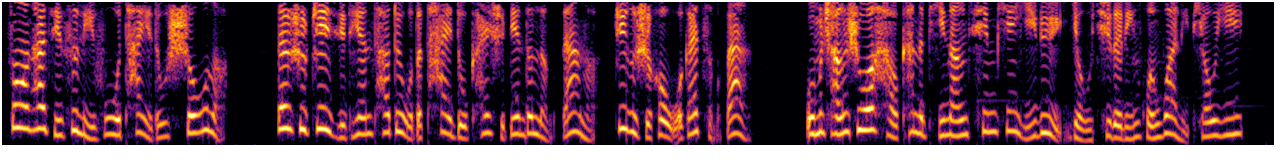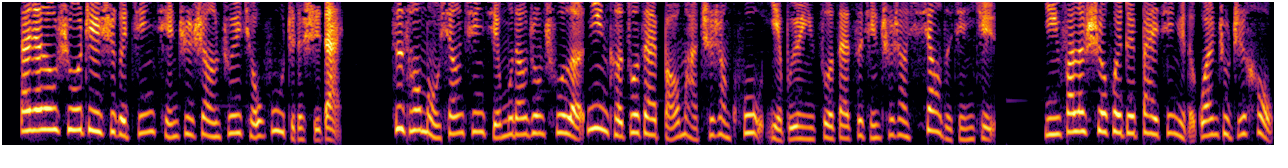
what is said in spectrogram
送了她几次礼物，她也都收了。但是这几天她对我的态度开始变得冷淡了。这个时候我该怎么办？我们常说，好看的皮囊千篇一律，有趣的灵魂万里挑一。大家都说这是个金钱至上、追求物质的时代。自从某相亲节目当中出了“宁可坐在宝马车上哭，也不愿意坐在自行车上笑”的金句，引发了社会对拜金女的关注之后，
